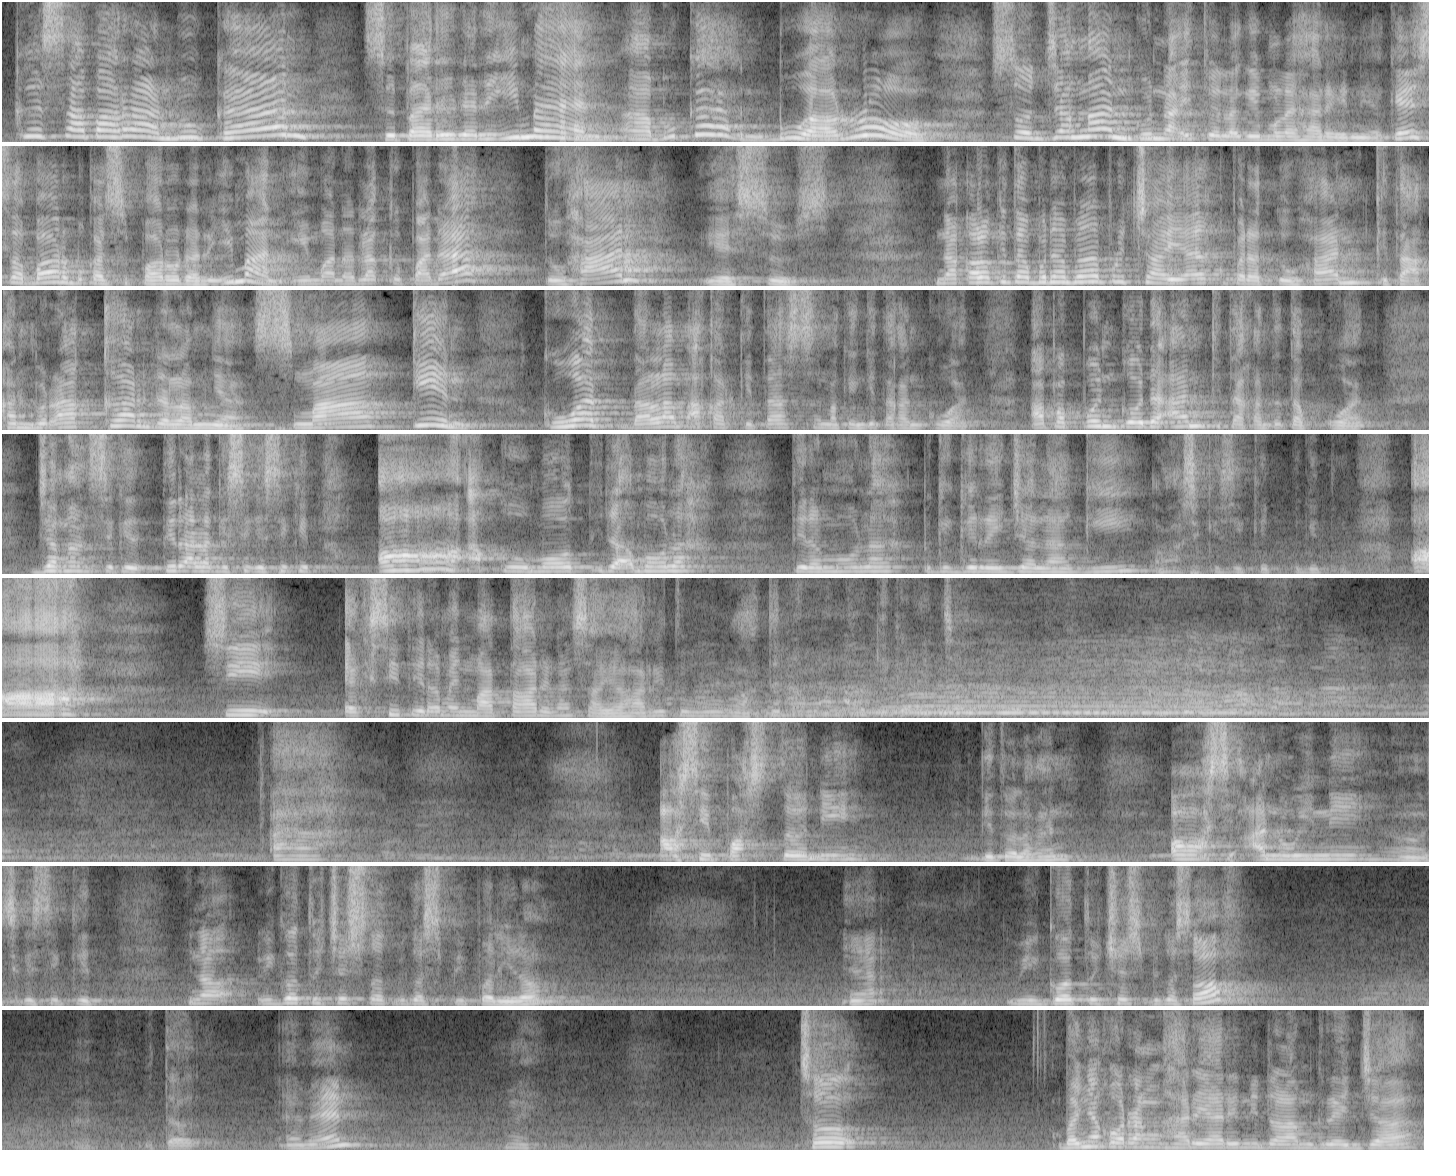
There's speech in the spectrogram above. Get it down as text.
Kesabaran bukan separuh dari iman. Ah, bukan buah roh. So jangan guna itu lagi mulai hari ini. Oke, sabar bukan separuh dari iman. Iman adalah kepada Tuhan Yesus. Nah, kalau kita benar-benar percaya kepada Tuhan, kita akan berakar dalamnya. Semakin kuat dalam akar kita, semakin kita akan kuat. Apa pun godaan, kita akan tetap kuat. Jangan sedikit, tidak lagi sikit-sikit. Ah, aku mau tidak maulah, tidak maulah pergi gereja lagi. Ah, sikit-sikit begitu. Ah, si Eksi tidak main mata dengan saya hari itu. Ah, tidak mau lagi gereja. Ah, ah si pastor nih, gitulah kan. Oh si Anu ini, ah, sikit-sikit. You know, we go to church not because people, you know. Yeah. we go to church because of betul, amen. So banyak orang hari-hari ini dalam gereja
